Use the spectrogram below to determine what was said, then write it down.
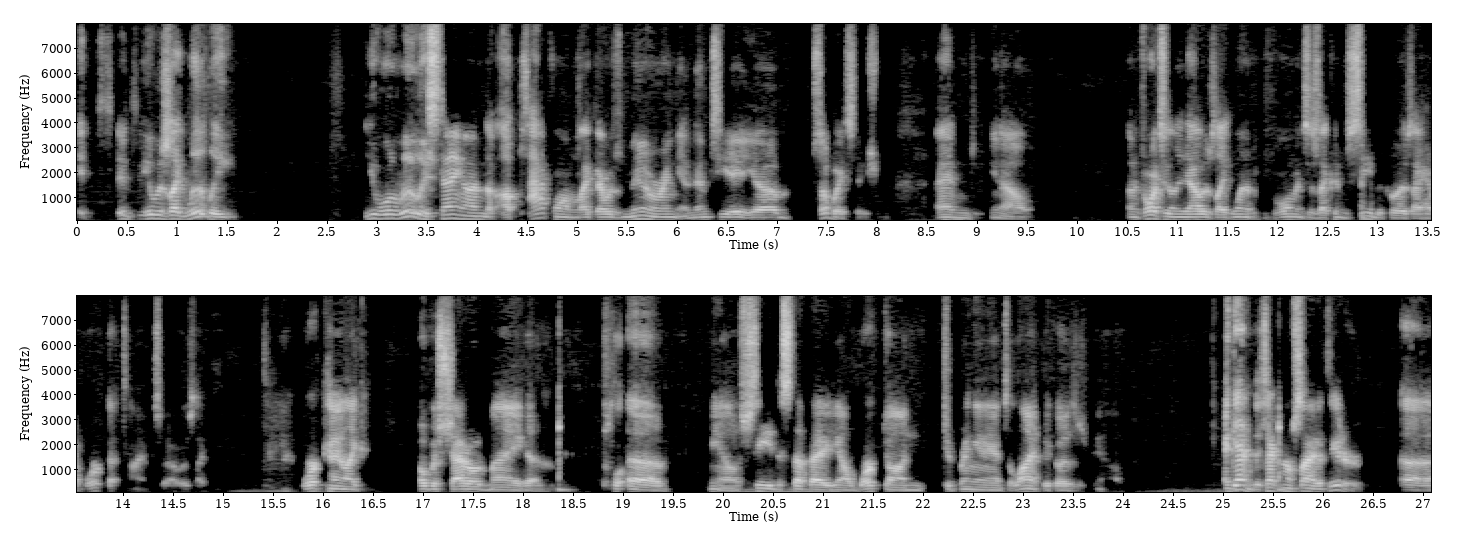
it, it it was like literally you were literally staying on a platform like that was mirroring an MTA um, subway station, and you know unfortunately, that was like one of the performances I couldn't see because I had work that time. So I was like, work kind of like overshadowed my, uh, uh, you know, see the stuff I, you know, worked on to bring it into life because, you know, again, the technical side of theater. Uh,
